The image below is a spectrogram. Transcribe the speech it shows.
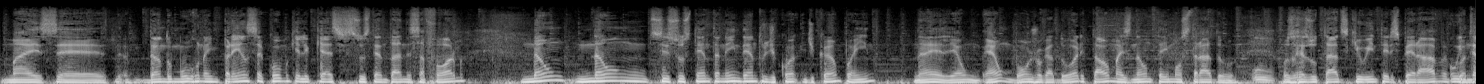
mas é, dando murro na imprensa, como que ele quer se sustentar dessa forma? Não, não se sustenta nem dentro de, de campo ainda. Né? Ele é um, é um bom jogador e tal, mas não tem mostrado O- os resultados que o Inter esperava O quando ele veio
